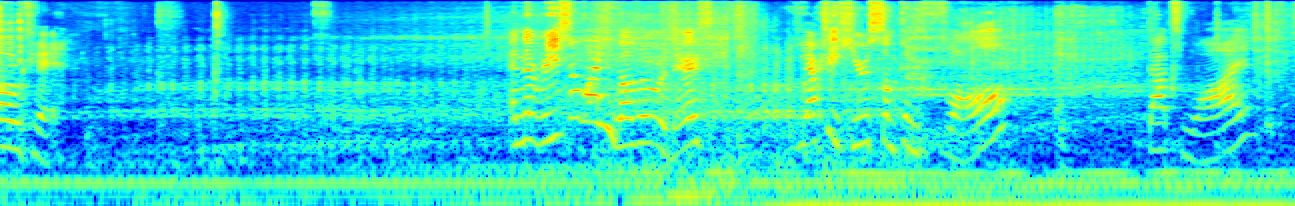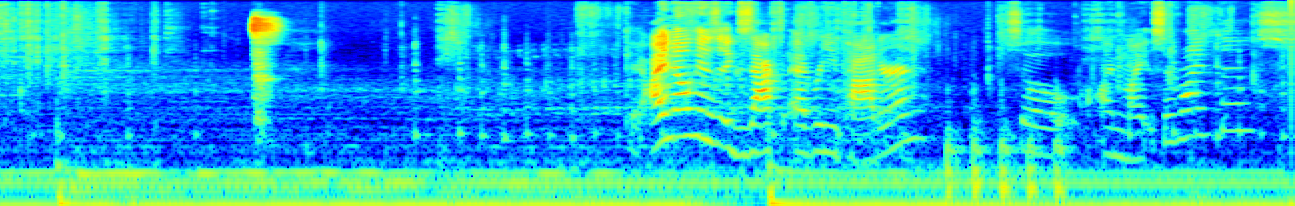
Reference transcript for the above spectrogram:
Okay. And the reason why he goes over there is he actually hears something fall. That's why. Okay, I know his exact every pattern, so I might survive this.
